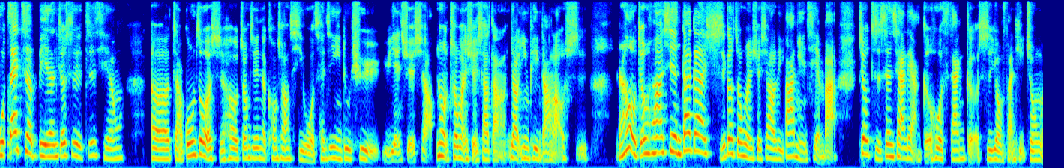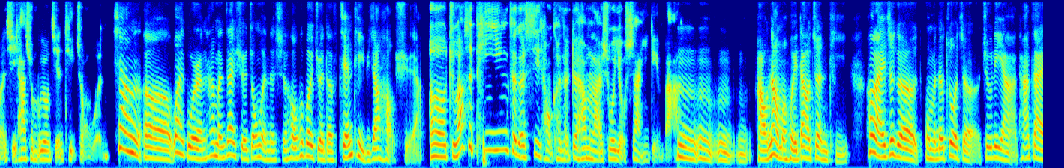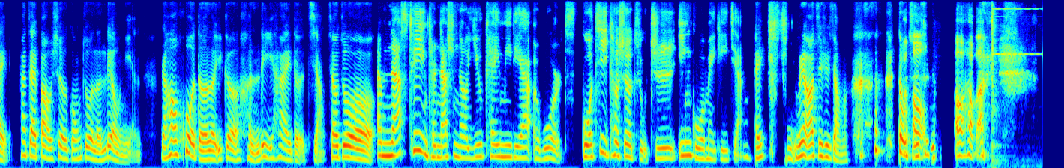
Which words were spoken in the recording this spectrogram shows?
我在这边就是之前。呃，找工作的时候，中间的空窗期，我曾经一度去语言学校，那种中文学校当要应聘当老师。然后我就发现，大概十个中文学校里，八年前吧，就只剩下两个或三个是用繁体中文，其他全部用简体中文。像呃外国人他们在学中文的时候，会不会觉得简体比较好学啊？呃，主要是拼音这个系统可能对他们来说友善一点吧。嗯嗯嗯嗯。好，那我们回到正题。后来这个我们的作者茱莉亚，她在她在报社工作了六年。然后获得了一个很厉害的奖，叫做 Amnesty International UK Media Awards 国际特赦组织英国媒体奖。哎，你没有要继续讲吗？斗知识哦，好吧。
